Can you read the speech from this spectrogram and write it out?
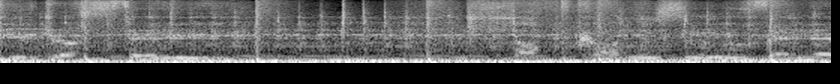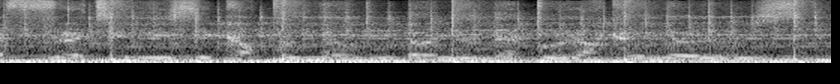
bir gösteri. Şapkanızı ve nefretinizi kapının önüne bırakınız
